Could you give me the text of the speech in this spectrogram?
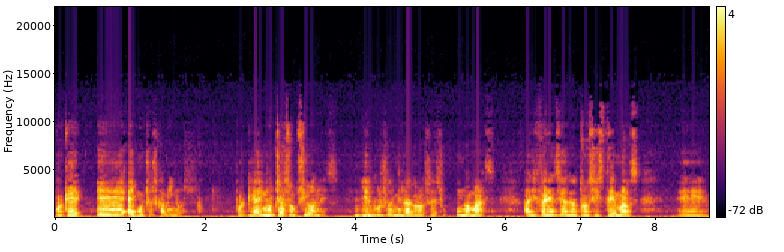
Porque eh, hay muchos caminos, porque hay muchas opciones y el curso de milagros es una más, a diferencia de otros sistemas eh,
